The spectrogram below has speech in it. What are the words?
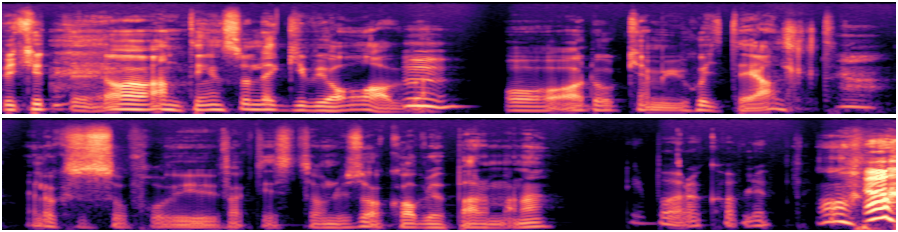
vi kan ju inte, ja, antingen så lägger vi av Mm. och då kan vi ju skita i allt. Ja. Eller också så får vi ju faktiskt, som du sa, kabla upp armarna. Det är bara att kavla upp. Ja. Ja.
